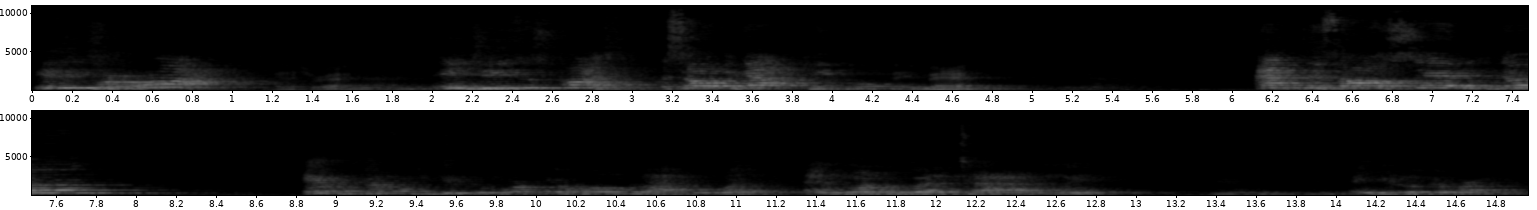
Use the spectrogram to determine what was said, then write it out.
is eternal life That's right. in Jesus Christ. That's all we got, people. Amen. After it's all said and done, everything you can work your whole life away and wonder where the time went. And you look around,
